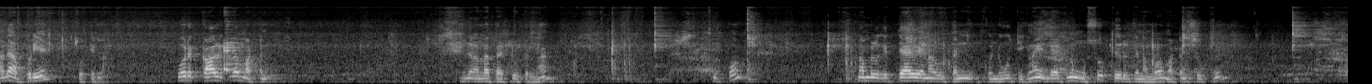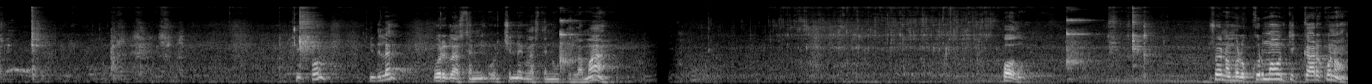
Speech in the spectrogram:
அதை அப்படியே கொட்டிடலாம். ஒரு கால் கிலோ மட்டன். இதை நல்லா பரட்டி விட்டுடலாம் இப்போது நம்மளுக்கு தேவையான ஒரு தண்ணி கொஞ்சம் ஊற்றிக்கலாம் இதில் இடத்துல சூப் இருக்குது நம்ம மட்டன் சூப்பு. இப்போது இதில் ஒரு கிளாஸ் தண்ணி ஒரு சின்ன கிளாஸ் தண்ணி ஊற்றிடலாமா போதும். ஸோ நம்மளுக்கு குருமாவும் திக்காக இருக்கணும்.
